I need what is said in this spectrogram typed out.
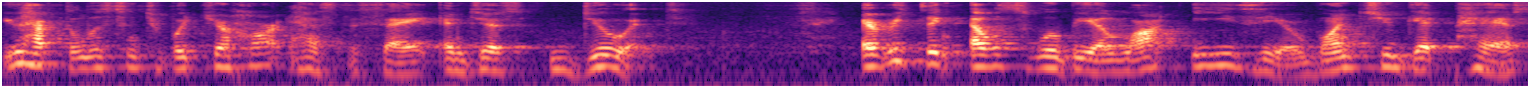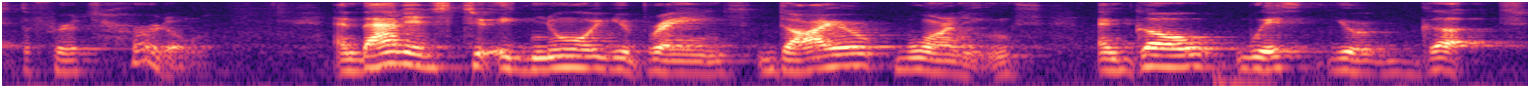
you have to listen to what your heart has to say and just do it. Everything else will be a lot easier once you get past the first hurdle and that is to ignore your brain's dire warnings and go with your gut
